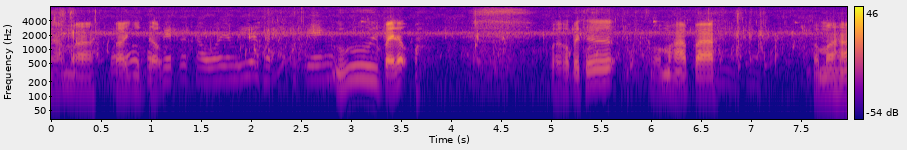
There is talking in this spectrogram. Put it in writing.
น้ำมาปลากินเต่าเพชรเต่าอย่างนี้ครับเก่งอุ้ยไปแล้วปล่อยเขาไปเถอะเขามาหาปลาเขามาหา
